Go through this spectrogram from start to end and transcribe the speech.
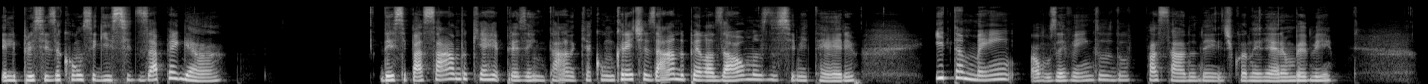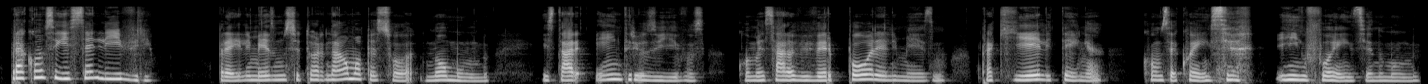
Ele precisa conseguir se desapegar desse passado que é representado, que é concretizado pelas almas do cemitério e também aos eventos do passado dele, de quando ele era um bebê, para conseguir ser livre, para ele mesmo se tornar uma pessoa no mundo, estar entre os vivos, começar a viver por ele mesmo, para que ele tenha consequência e influência no mundo.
